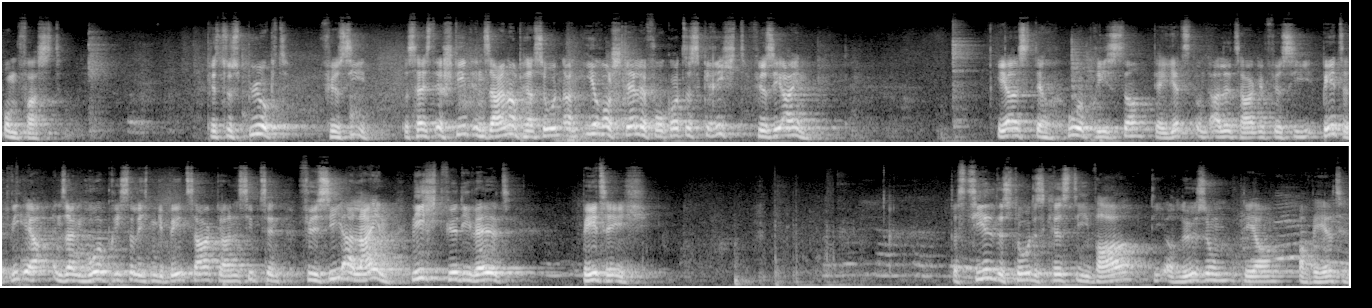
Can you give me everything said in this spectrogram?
umfasst. Christus bürgt für sie. Das heißt, er steht in seiner Person an ihrer Stelle vor Gottes Gericht für sie ein. Er ist der Hohepriester, der jetzt und alle Tage für sie betet. Wie er in seinem hohepriesterlichen Gebet sagt, Johannes 17, für sie allein, nicht für die Welt, bete ich. Das Ziel des Todes Christi war die Erlösung der Erwählten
